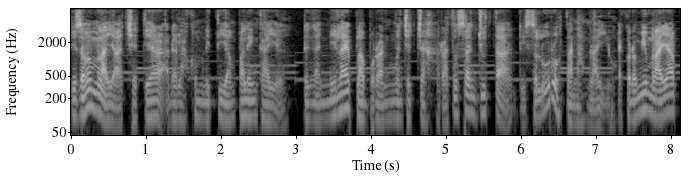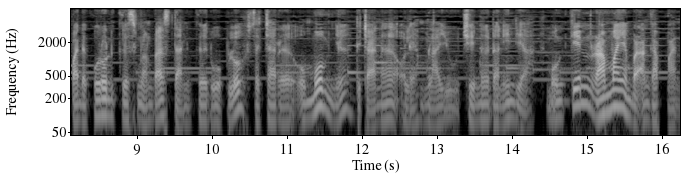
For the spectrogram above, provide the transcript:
Di zaman Melaya, Chettiar adalah komuniti yang paling kaya dengan nilai pelaburan mencecah ratusan juta di seluruh tanah Melayu. Ekonomi Melaya pada kurun ke-19 dan ke-20 secara umumnya dicana oleh Melayu, Cina dan India. Mungkin ramai yang beranggapan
